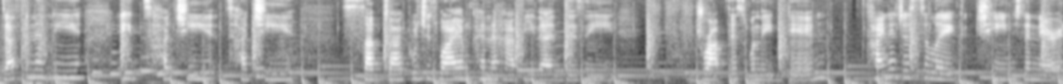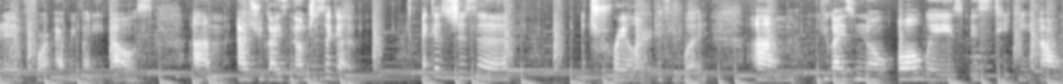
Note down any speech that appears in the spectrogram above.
definitely a touchy, touchy subject, which is why I'm kind of happy that Disney dropped this when they did. Kind of just to like change the narrative for everybody else. Um, as you guys know, just like a, I guess just a, a trailer, if you would. Um, you guys know Always is taking out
